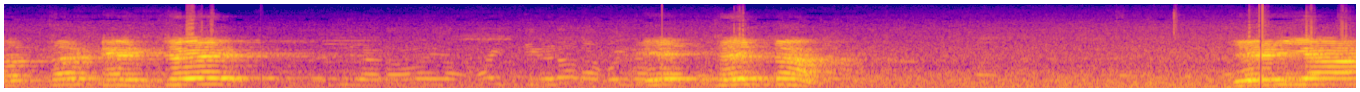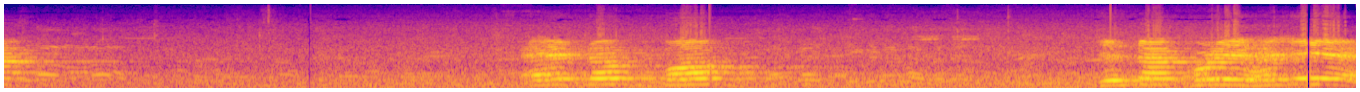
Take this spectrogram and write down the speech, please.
72 ਘੰਟੇ ਇਹ ਤਿੰਨ ਜਿਹੜੀਆਂ ਐਟਮ ਬੰਬ ਜਿੰਨਾ ਕੋਲੇ ਹੈਗੇ ਆ,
